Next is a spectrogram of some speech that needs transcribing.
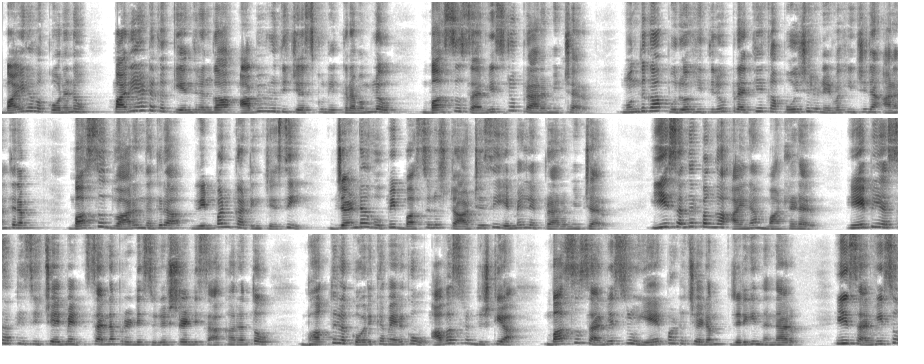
భైరవకోనను పర్యాటక కేంద్రంగా అభివృద్ధి చేసుకునే క్రమంలో బస్సు సర్వీసును ప్రారంభించారు. ముందుగా పురోహితులు ప్రత్యేక పూజలు నిర్వహించిన అనంతరం బస్సు ద్వారం దగ్గర రిబ్బన్ కటింగ్ చేసి జెండా ఊపి బస్సును స్టార్ట్ చేసి ఎమ్మెల్యే ప్రారంభించారు. ఈ సందర్భంగా ఆయన మాట్లాడారు. ఏపీఎస్ఆర్టీసీ చైర్మన్ సన్నపరెడ్డి సురేష్ రెడ్డి సహకారంతో భక్తుల కోరిక మేరకు అవసరం దృష్ట్యా బస్సు సర్వీసును ఏర్పాటు చేయడం జరిగిందన్నారు. ఈ సర్వీసు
